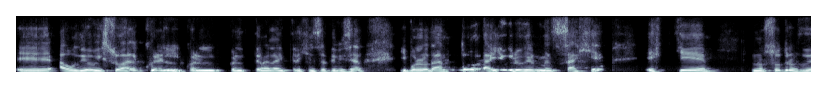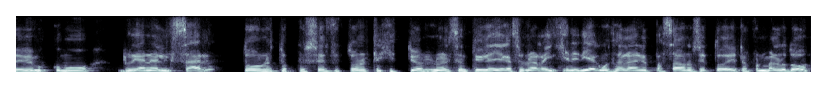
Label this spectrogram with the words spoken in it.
eh, audiovisual con el, con, el, con el tema de la inteligencia artificial. Y por lo tanto, ahí yo creo que el mensaje es que nosotros debemos como reanalizar todos nuestros procesos, toda nuestra gestión, no en el sentido de que haya que hacer una reingeniería como se hablaba en el pasado, ¿no es cierto?, de transformarlo todo,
